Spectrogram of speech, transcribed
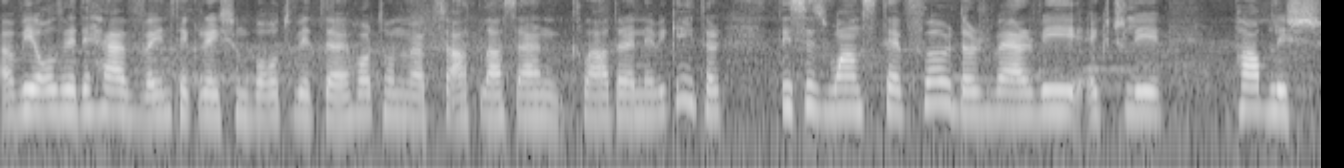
Uh, we already have integration both with Hortonworks Atlas and Cloudera Navigator. This is one step further where we actually publish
